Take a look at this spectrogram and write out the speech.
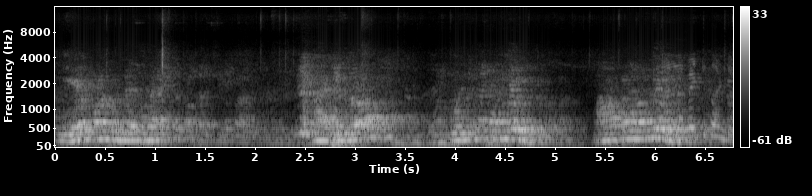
ఏ మోటార్ తెలుసా వాటిలో కొన్ని ఉన్నాయి పాపం ఉంది పెట్టుకోండి.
